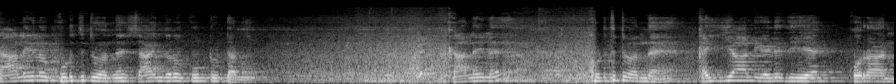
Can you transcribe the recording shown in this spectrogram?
காலையில் கொடுத்துட்டு வந்தேன் சாயந்தரம் கூப்பிட்டு விட்டானுவோம் காலையில் கொடுத்துட்டு வந்தேன். கையால் எழுதிய குரான்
